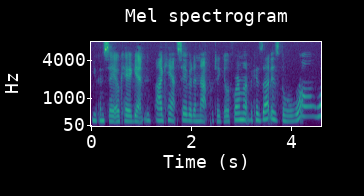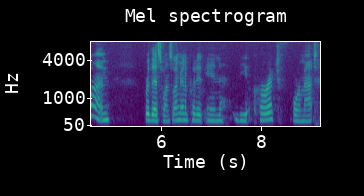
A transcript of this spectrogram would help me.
you can say okay again. I can't save it in that particular format because that is the wrong one for this one. So I'm going to put it in the correct format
